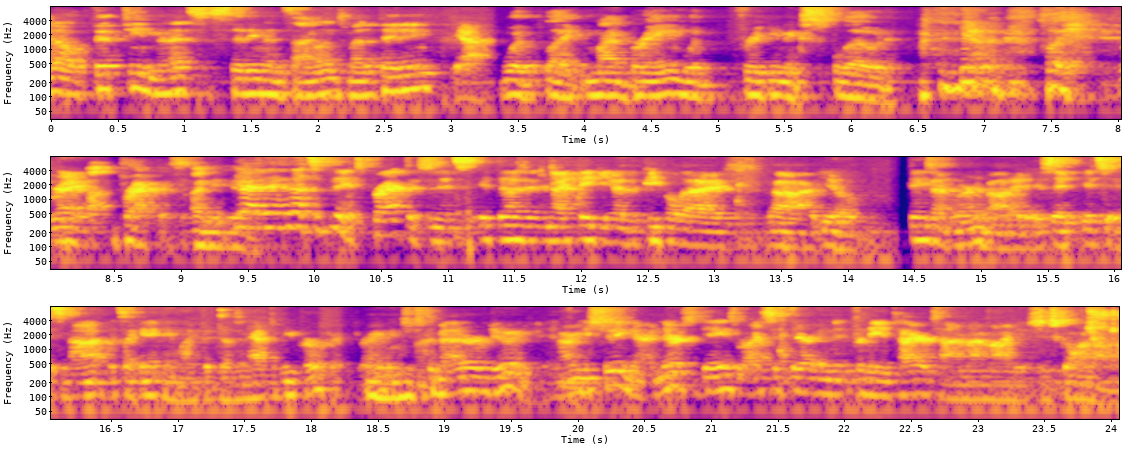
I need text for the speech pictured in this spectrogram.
I know 15 minutes sitting in silence meditating Yeah. would like my brain would freaking explode. Yeah. like Right. uh, practice. I mean. Yeah, Yeah. and- and that's the thing. It's practice, and it's it doesn't. And I think you know the people that I've uh, you know things I've learned about it is that it's it's not it's like anything in life. It doesn't have to be perfect, right? It's just a matter of doing it. And are you sitting there? And there's days where I sit there, and for the entire time, my mind is just going on.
